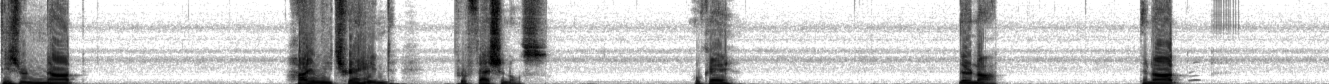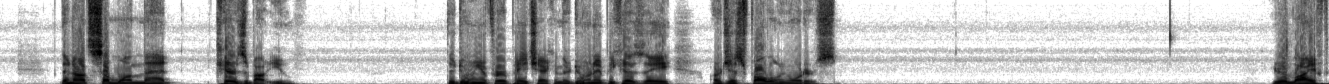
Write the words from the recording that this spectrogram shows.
these are not highly trained professionals. Okay? They're not. They're not. They're not someone that cares about you. They're doing it for a paycheck and they're doing it because they are just following orders. Your life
